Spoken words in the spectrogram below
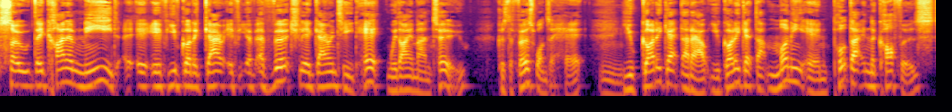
So they kind of need if you've got a gar- if you have a virtually a guaranteed hit with Iron Man two because the first one's a hit. You've got to get that out. You've got to get that money in, put that in the coffers,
